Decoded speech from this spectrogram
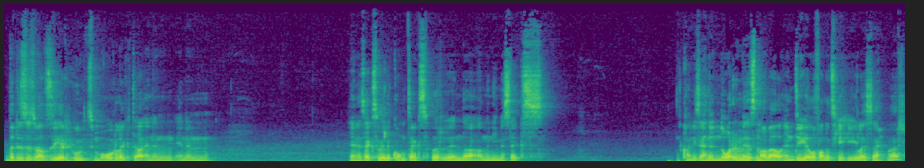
dat is dus wel zeer goed mogelijk dat in een, in een, in een seksuele context, waarin dat anonieme seks, ik kan niet zeggen een norm is, maar wel een deel van het geheel is, zeg maar,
